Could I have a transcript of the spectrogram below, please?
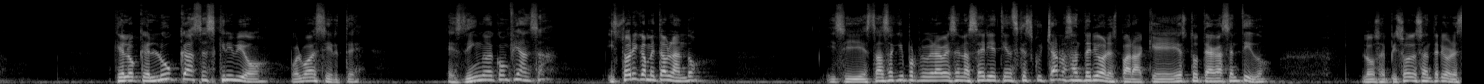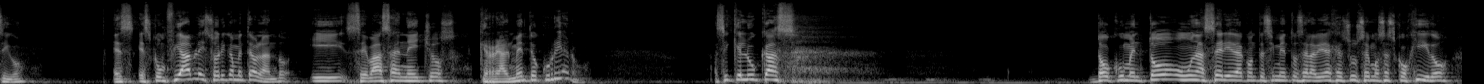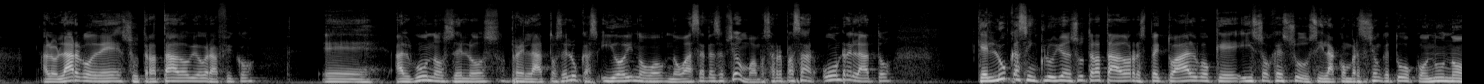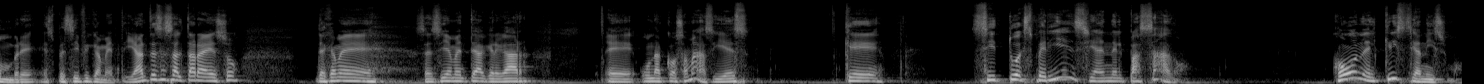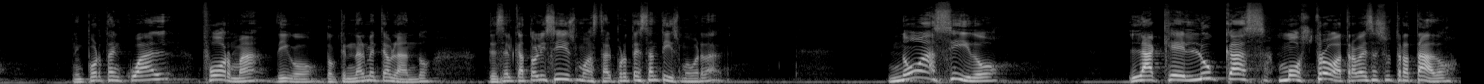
que lo que Lucas escribió, vuelvo a decirte, es digno de confianza, históricamente hablando. Y si estás aquí por primera vez en la serie, tienes que escuchar los anteriores para que esto te haga sentido. Los episodios anteriores, digo. Es, es confiable históricamente hablando y se basa en hechos que realmente ocurrieron. Así que Lucas documentó una serie de acontecimientos de la vida de Jesús. Hemos escogido a lo largo de su tratado biográfico eh, algunos de los relatos de Lucas. Y hoy no, no va a ser la excepción. Vamos a repasar un relato que Lucas incluyó en su tratado respecto a algo que hizo Jesús y la conversación que tuvo con un hombre específicamente. Y antes de saltar a eso, déjeme sencillamente agregar eh, una cosa más, y es que si tu experiencia en el pasado con el cristianismo no importa en cuál forma, digo, doctrinalmente hablando, desde el catolicismo hasta el protestantismo, ¿verdad? No ha sido la que Lucas mostró a través de su tratado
